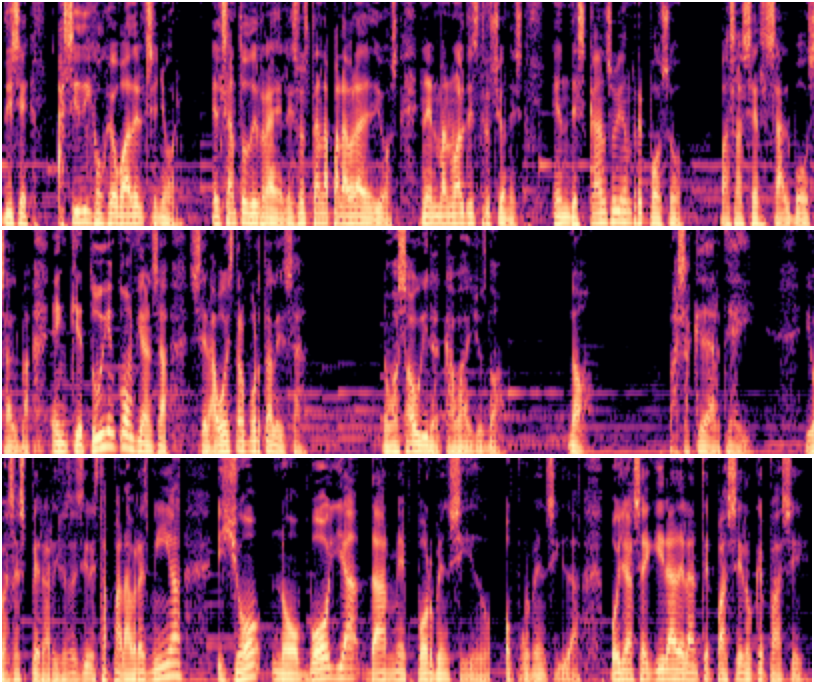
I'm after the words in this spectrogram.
Dice, así dijo Jehová del Señor, el Santo de Israel. Eso está en la palabra de Dios, en el manual de instrucciones. En descanso y en reposo vas a ser salvo o salva. En quietud y en confianza será vuestra fortaleza. No vas a huir a caballos, no. No. Vas a quedarte ahí y vas a esperar y vas a decir, esta palabra es mía y yo no voy a darme por vencido o por vencida. Voy a seguir adelante pase lo que pase.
